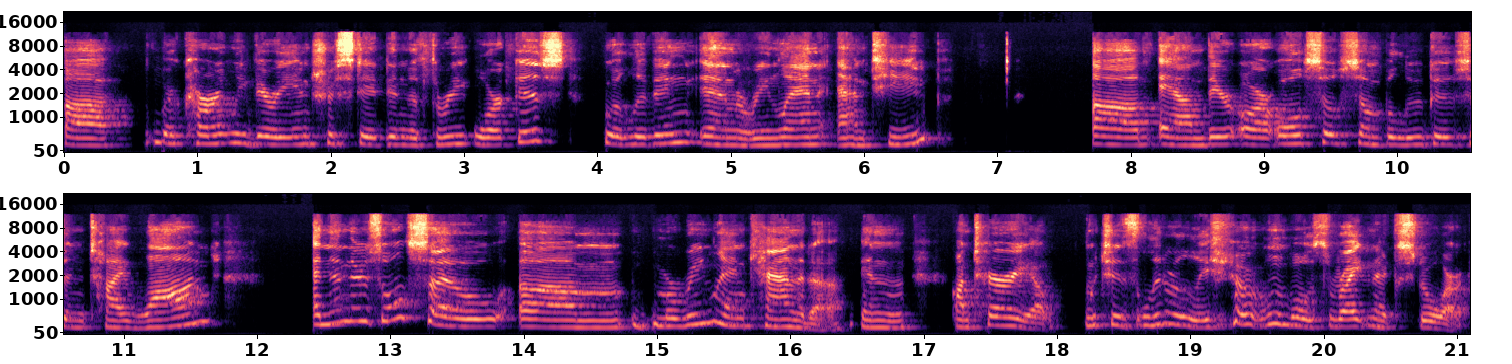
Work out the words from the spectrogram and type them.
Uh, we're currently very interested in the three orcas who are living in Marineland Antibes. Um, and there are also some belugas in Taiwan. And then there's also um, Marineland Canada in Ontario, which is literally almost right next door.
